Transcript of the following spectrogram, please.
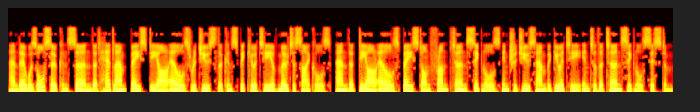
and there was also concern that headlamp-based DRLs reduce the conspicuity of motorcycles, and that DRLs based on front turn signals introduce ambiguity into the turn signal system.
